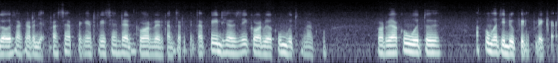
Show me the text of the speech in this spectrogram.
gak usah kerja, rasanya pengen resign dan keluar dari kantor ini. Tapi di satu sisi keluarga aku butuh aku. Keluarga aku butuh aku buat hidupin mereka.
